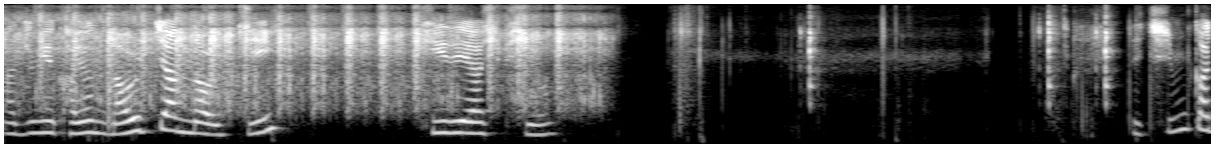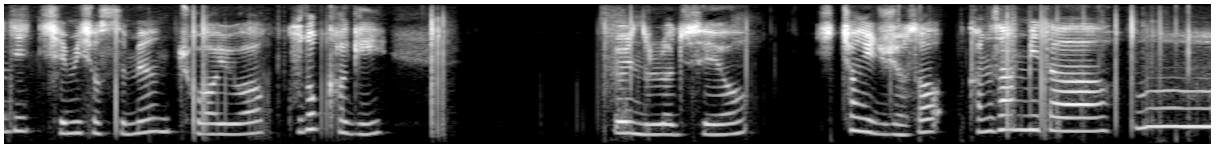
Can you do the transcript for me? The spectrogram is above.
나중에 과연 나올지 안 나올지 기대하십시오. 네, 지금까지 재미셨으면 좋아요와 구독하기를 눌러주세요. 시청해주셔서 감사합니다. 우.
